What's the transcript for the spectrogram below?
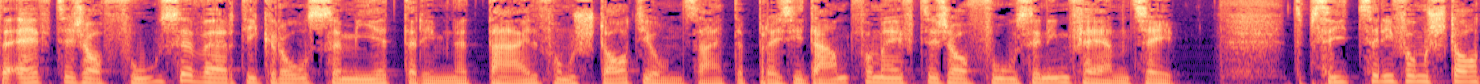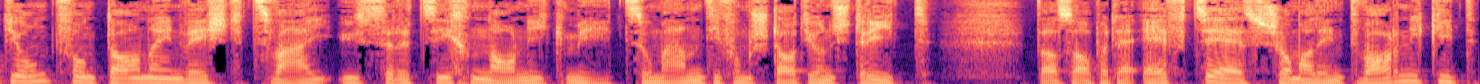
Der FC Schaffhausen wäre die grosse Mieter in einem Teil vom Stadion, sagt der Präsident vom FC Schaffhausen im Fernsehen. Die Besitzerin vom Stadion, Fontana Invest 2, äußert sich noch nicht mehr zum Ende vom Stadionstreit. Dass aber der FCS schon mal in die Warnung gibt,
